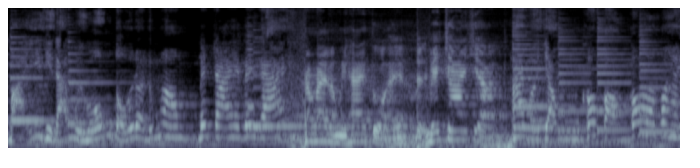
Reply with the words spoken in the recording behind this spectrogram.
7 thì đã 14 tuổi rồi đúng không bé trai hay bé gái Năm nay là 12 tuổi, bé trai chị ạ. hai vợ chồng có còn có có hay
